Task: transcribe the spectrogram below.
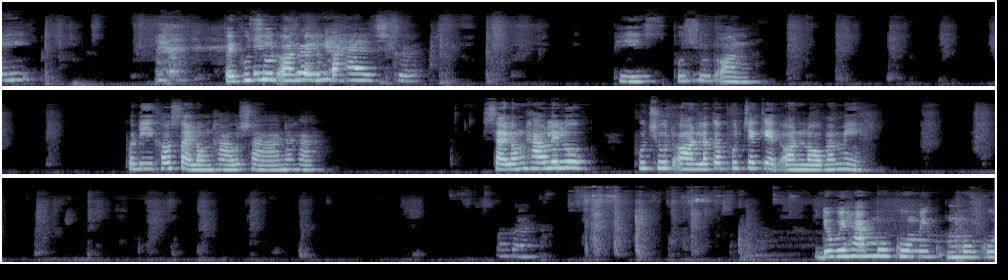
eight ไปพุชชูด eight ออนไปหรือ grey เปล่า hair strips. please push shoot on อดีเขาใส่รองเท้าช้านะคะ ใส่รองเท้าเลยลูกพุชชูดออนแล้วก็พุชแจ็คเก็ตออนรอมามี Okay. do we have มูกูมีมูกู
